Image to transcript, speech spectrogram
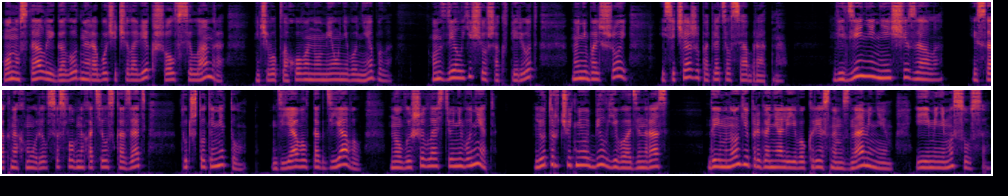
Он усталый и голодный рабочий человек шел в Силанра, ничего плохого на уме у него не было. Он сделал еще шаг вперед, но небольшой, и сейчас же попятился обратно. Видение не исчезало. Исаак нахмурился, словно хотел сказать, тут что-то не то. Дьявол так дьявол, но выше власти у него нет. Лютер чуть не убил его один раз, да и многие прогоняли его крестным знамением и именем Иисуса.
